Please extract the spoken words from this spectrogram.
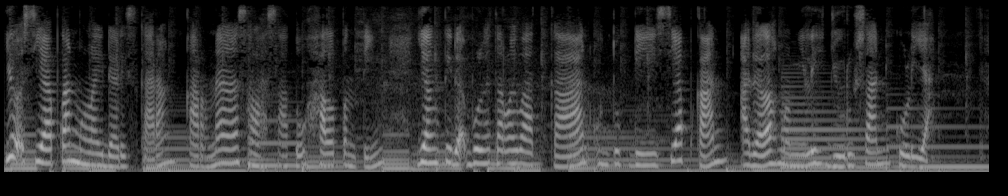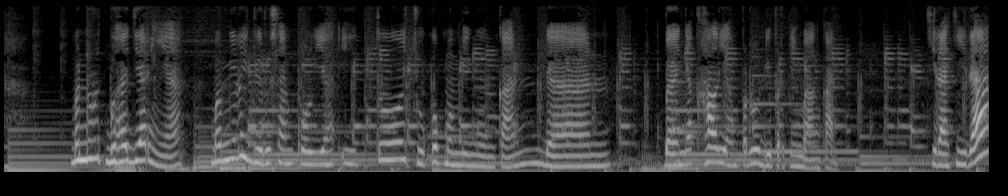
yuk siapkan mulai dari sekarang karena salah satu hal penting yang tidak boleh terlewatkan untuk disiapkan adalah memilih jurusan kuliah. Menurut Bu Hajarnya, memilih jurusan kuliah itu cukup membingungkan dan banyak hal yang perlu dipertimbangkan. Kira-kira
